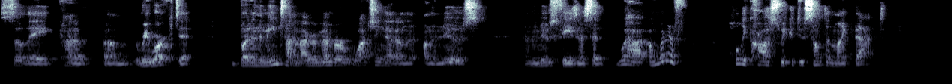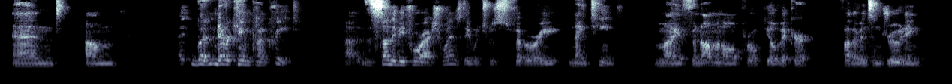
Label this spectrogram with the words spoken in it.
So they kind of um, reworked it. But in the meantime, I remember watching that on the on the news and the news feeds, and I said, "Wow, I wonder if Holy Cross we could do something like that." And um, but it never came concrete. Uh, the Sunday before Ash Wednesday, which was February 19th, my phenomenal parochial vicar, Father Vincent Druding,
